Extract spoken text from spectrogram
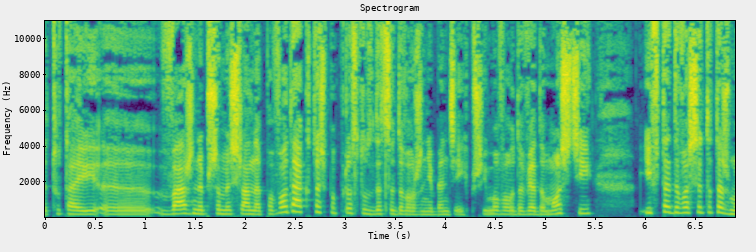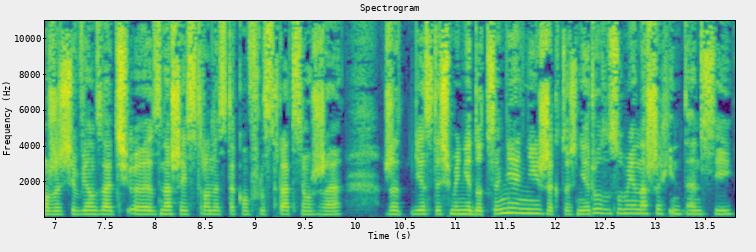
y, tutaj ważne, przemyślane powody, a ktoś po prostu zdecydował, że nie będzie ich przyjmował do wiadomości. I wtedy właśnie to też może się wiązać e, z naszej strony z taką frustracją, że, że jesteśmy niedocenieni, że ktoś nie rozumie naszych intencji.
